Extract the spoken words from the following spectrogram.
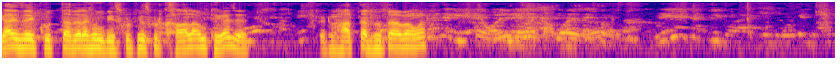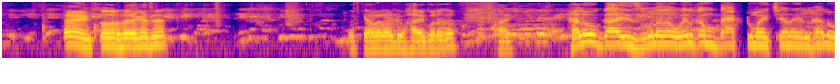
guys এই কুত্তাদের এখন বিস্কুট ফিস্কুট খাওয়ালাম, ঠিক আছে? একটু হাতটা ধুতে হবে আমার। এই, তোদের হয়ে গেছে। ক্যামেরা একটু হাই করে দাও। হাই হ্যালো গাইজ বলে দাও welcome back to my channel hello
